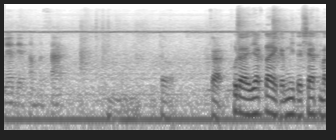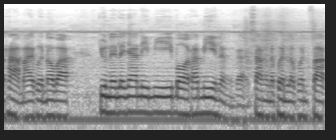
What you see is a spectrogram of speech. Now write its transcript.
แล้วแต่ธรรมชาติแต่ว่าก็ผู้ใดอยากได้ก็มีแต่แชทมาถามมาให้เพิ่นเนาะว่า อยู่ในระยะนี้มีบ่ถ้ามีแล้วก็สั่งนะเพิ่นแล้วเพิ่นฝาก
